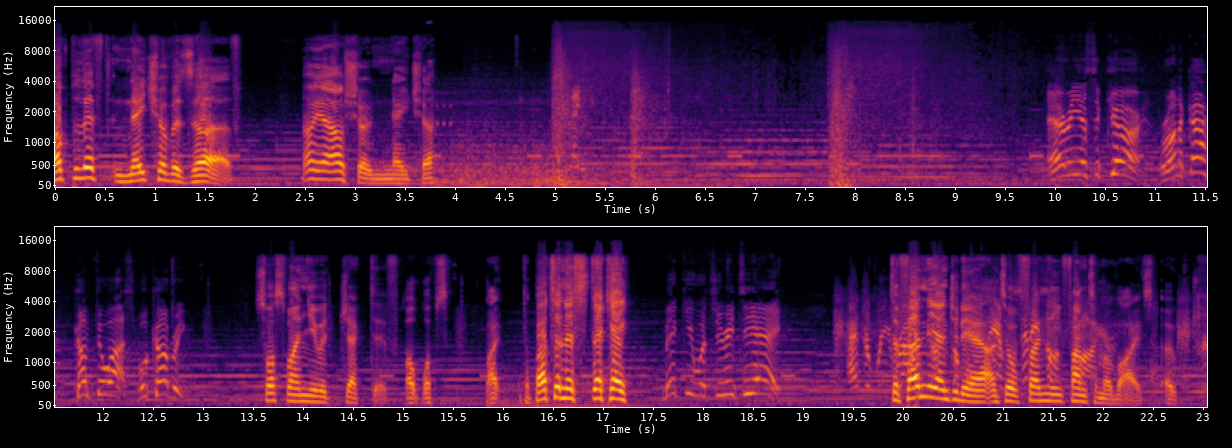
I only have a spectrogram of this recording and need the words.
Uplift Nature Reserve. Oh yeah, I'll show nature. Area secure. Veronica, come to us. We'll cover you. So what's my new objective? Oh, whoops. Right, the button is sticky. Mickey, what's your ETA? Defend the engineer until friendly phantom arrives. Trooper, I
